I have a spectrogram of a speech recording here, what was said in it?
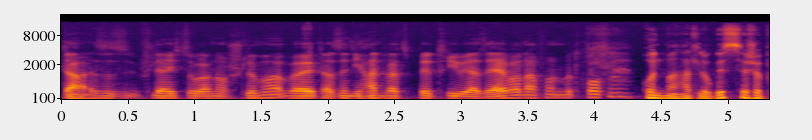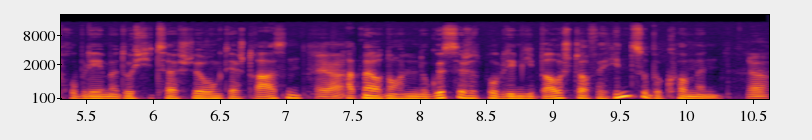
Da mhm. ist es vielleicht sogar noch schlimmer, weil da sind die Handwerksbetriebe ja selber davon betroffen. Und man hat logistische Probleme. Durch die Zerstörung der Straßen ja. hat man auch noch ein logistisches Problem, die Baustoffe hinzubekommen. Ja.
